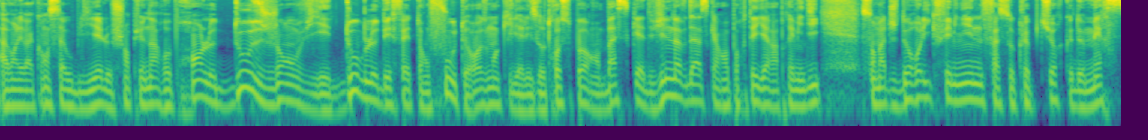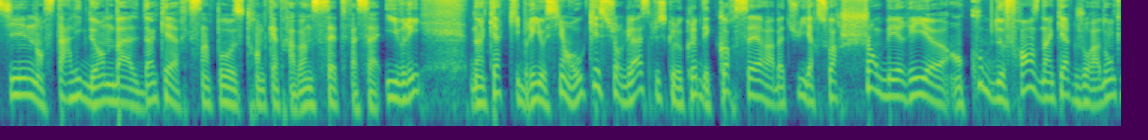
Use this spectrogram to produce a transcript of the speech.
avant les vacances à oublier. Le championnat reprend le 12 janvier. Double défaite en foot. Heureusement qu'il y a les autres sports. En basket, Villeneuve d'Ascq a remporté hier après-midi son match d'Euroleague féminine face au club turc de Mersin. En Star League de handball, Dunkerque s'impose 34 à 27 face à Ivry. Dunkerque qui brille aussi en hockey sur glace puisque le club des Corsaires a battu hier soir Chambéry euh, en Coupe de France. Dunkerque jouera donc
